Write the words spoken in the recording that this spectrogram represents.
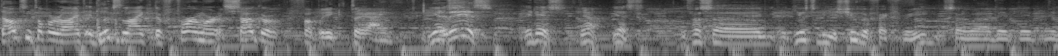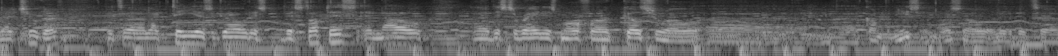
Doutentopper ride, it looks like the former suikerfabriek terrein. Yes. It is. It is. Yeah. Yes. It was. Uh, it used to be a sugar factory, so uh, they, they made out sugar. But uh, like 10 years ago, they, they stopped this, and now uh, this terrain is more for cultural uh, uh, companies and also a little bit uh,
